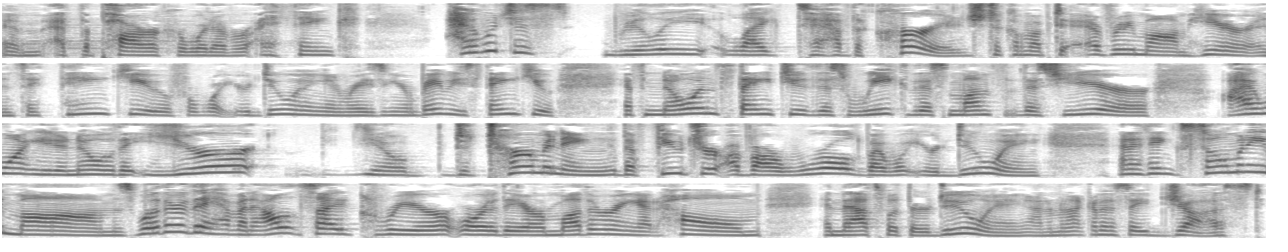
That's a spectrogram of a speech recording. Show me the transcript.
am at the park or whatever, I think I would just really like to have the courage to come up to every mom here and say, thank you for what you're doing and raising your babies. Thank you. If no one's thanked you this week, this month, this year, I want you to know that you're, you know, determining the future of our world by what you're doing. And I think so many moms, whether they have an outside career or they are mothering at home and that's what they're doing, and I'm not going to say just,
